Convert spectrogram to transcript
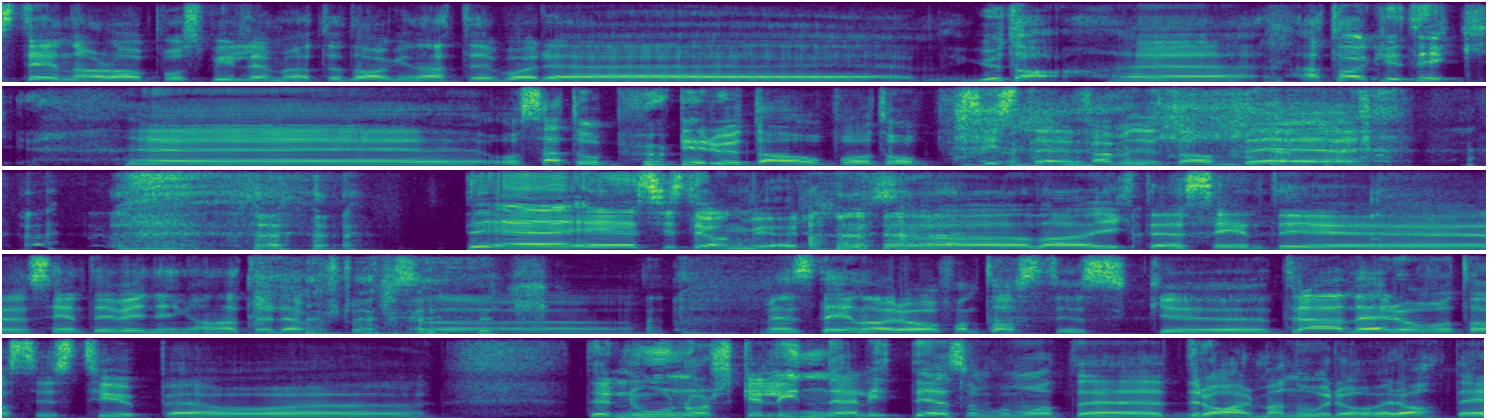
Steinar da på spillermøte dagen etter bare Gutta, eh, jeg tar kritikk. og setter opp Hurtigruta opp på topp siste fem minuttene, det det er siste gang vi gjør. Så da gikk det sent i, sent i vendingene, etter det jeg forsto. Men Steinar er fantastisk uh, trener og fantastisk type. og uh, det nordnorske lynnet er litt det som på en måte drar meg nordover. Det,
